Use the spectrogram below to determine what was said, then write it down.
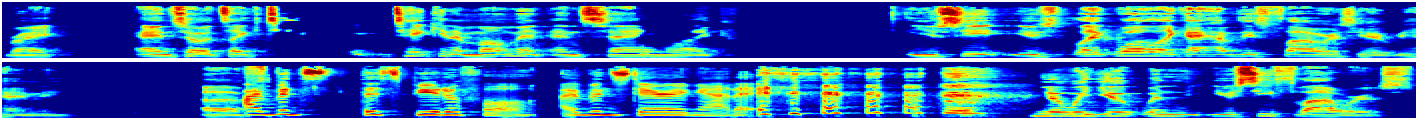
right? And so it's like t- taking a moment and saying like you see you like well like I have these flowers here behind me uh, I've been this beautiful. I've been staring at it. you know, when you when you see flowers,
